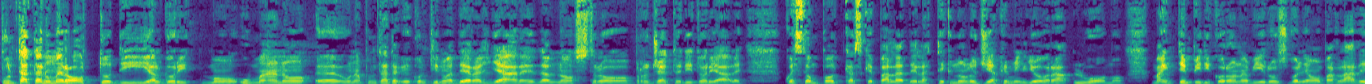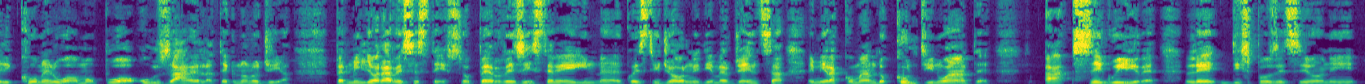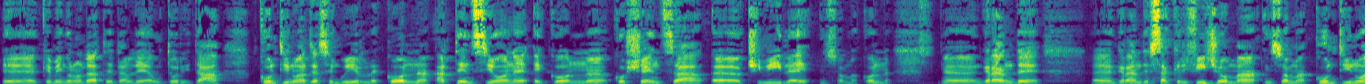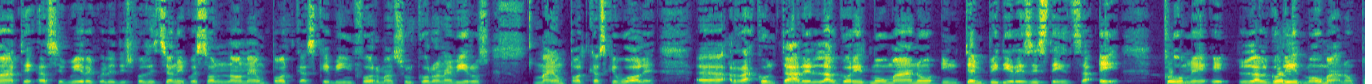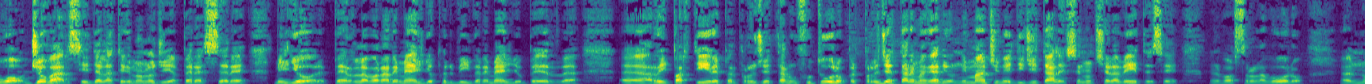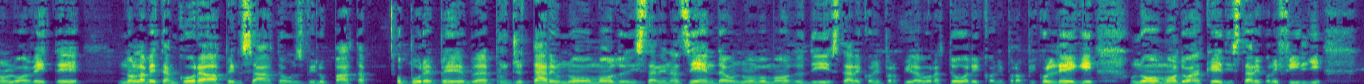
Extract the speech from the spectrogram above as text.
Puntata numero 8 di Algoritmo Umano, eh, una puntata che continua a deragliare dal nostro progetto editoriale. Questo è un podcast che parla della tecnologia che migliora l'uomo, ma in tempi di coronavirus vogliamo parlare di come l'uomo può usare la tecnologia per migliorare se stesso, per resistere in eh, questi giorni di emergenza e mi raccomando continuate a seguire le disposizioni eh, che vengono date dalle autorità, continuate a seguirle con attenzione e con coscienza eh, civile, insomma con eh, grande, eh, grande sacrificio, ma insomma continuate a seguire quelle disposizioni. Questo non è un podcast che vi informa sul coronavirus, ma è un podcast che vuole eh, raccontare l'algoritmo umano in tempi di resistenza e come l'algoritmo umano può giovarsi della tecnologia per essere migliore, per lavorare meglio, per vivere meglio, per eh, ripartire, per progettare un futuro, per progettare magari un'immagine digitale se non ce l'avete, se nel vostro lavoro eh, non lo avete, non l'avete ancora pensata o sviluppata oppure per progettare un nuovo modo di stare in azienda, un nuovo modo di stare con i propri lavoratori, con i propri colleghi, un nuovo modo anche di stare con i figli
